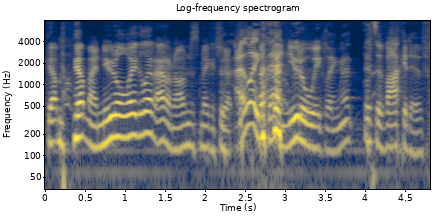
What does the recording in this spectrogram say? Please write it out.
got got my noodle wiggling. I don't know. I'm just making shit up. I like that noodle wiggling. That, that's evocative.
